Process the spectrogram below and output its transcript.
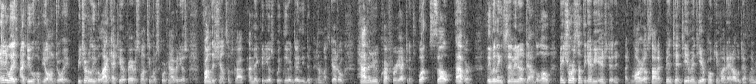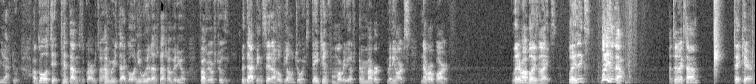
Anyways, I do hope you all enjoy. Be sure to leave a like, and to your favorites, want to see more Scorpion High videos from this channel, subscribe. I make videos weekly or daily depending on my schedule. Have any requests for reactions whatsoever, leave a link to the video down below. Make sure it's something I'd be interested in, like Mario, Sonic, Ben 10, TMNT, or Pokemon, and I will definitely react to it. Our goal is to hit 10,000 subscribers, so help me reach that goal, and you will get a special video from yours truly. With that being said, I hope you all enjoy. Stay tuned for more videos, and remember, many hearts, never apart. Later, my Blazing Knights. Blazeix, blazing out! Until next time, take care.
